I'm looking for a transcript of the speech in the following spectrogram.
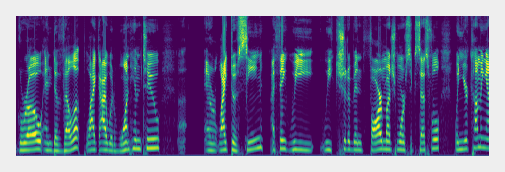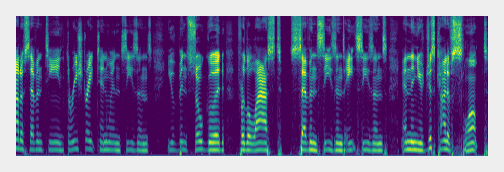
grow and develop like I would want him to. Uh, or like to have seen. I think we we should have been far much more successful. When you're coming out of 17, three straight 10 win seasons, you've been so good for the last seven seasons, eight seasons, and then you've just kind of slumped.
